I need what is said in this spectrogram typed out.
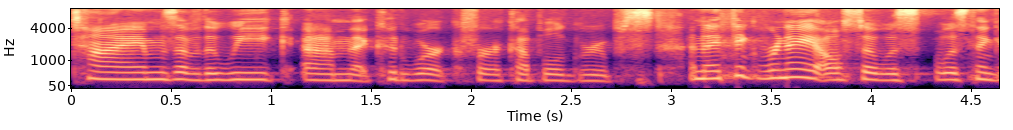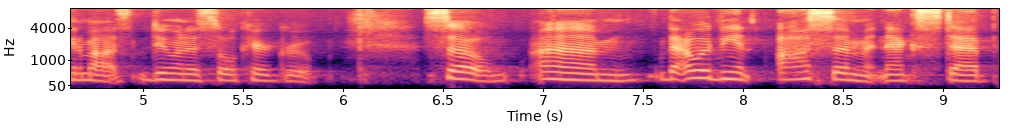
times of the week um, that could work for a couple of groups. And I think Renee also was was thinking about doing a soul care group. So um, that would be an awesome next step.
